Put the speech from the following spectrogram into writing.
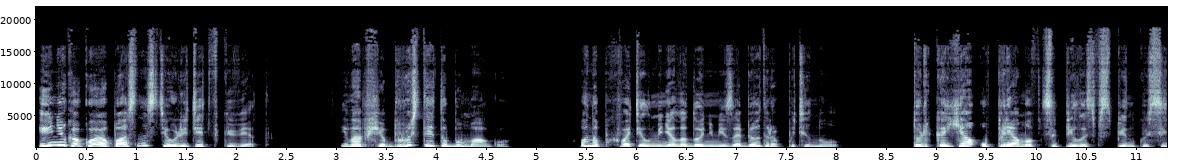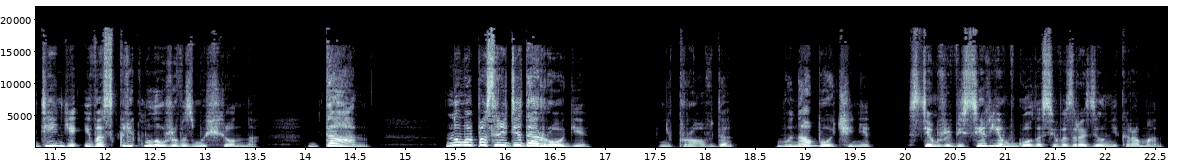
И никакой опасности улететь в кювет. И вообще, брось ты эту бумагу!» Он обхватил меня ладонями за бедра, потянул. Только я упрямо вцепилась в спинку сиденья и воскликнула уже возмущенно — «Дан, ну мы посреди дороги!» «Неправда, мы на обочине», — с тем же весельем в голосе возразил некромант.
